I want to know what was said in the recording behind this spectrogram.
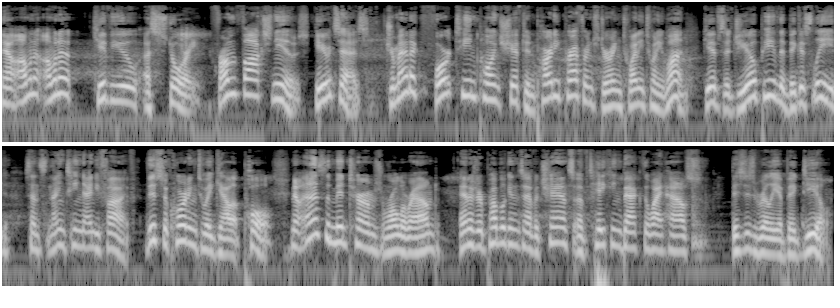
Now, I'm gonna I'm gonna give you a story from Fox News. Here it says: dramatic 14 point shift in party preference during 2021 gives the GOP the biggest lead since 1995. This, according to a Gallup poll. Now, as the midterms roll around and as Republicans have a chance of taking back the White House, this is really a big deal.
